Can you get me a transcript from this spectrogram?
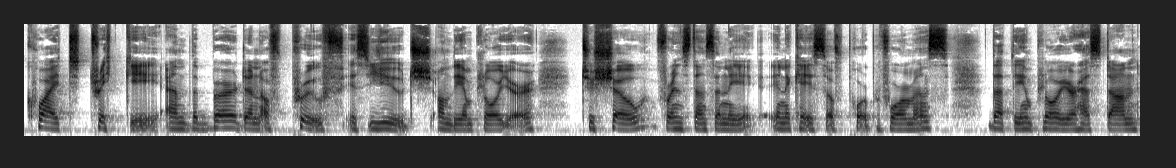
quite tricky, and the burden of proof is huge on the employer to show, for instance, in a, in a case of poor performance, that the employer has done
